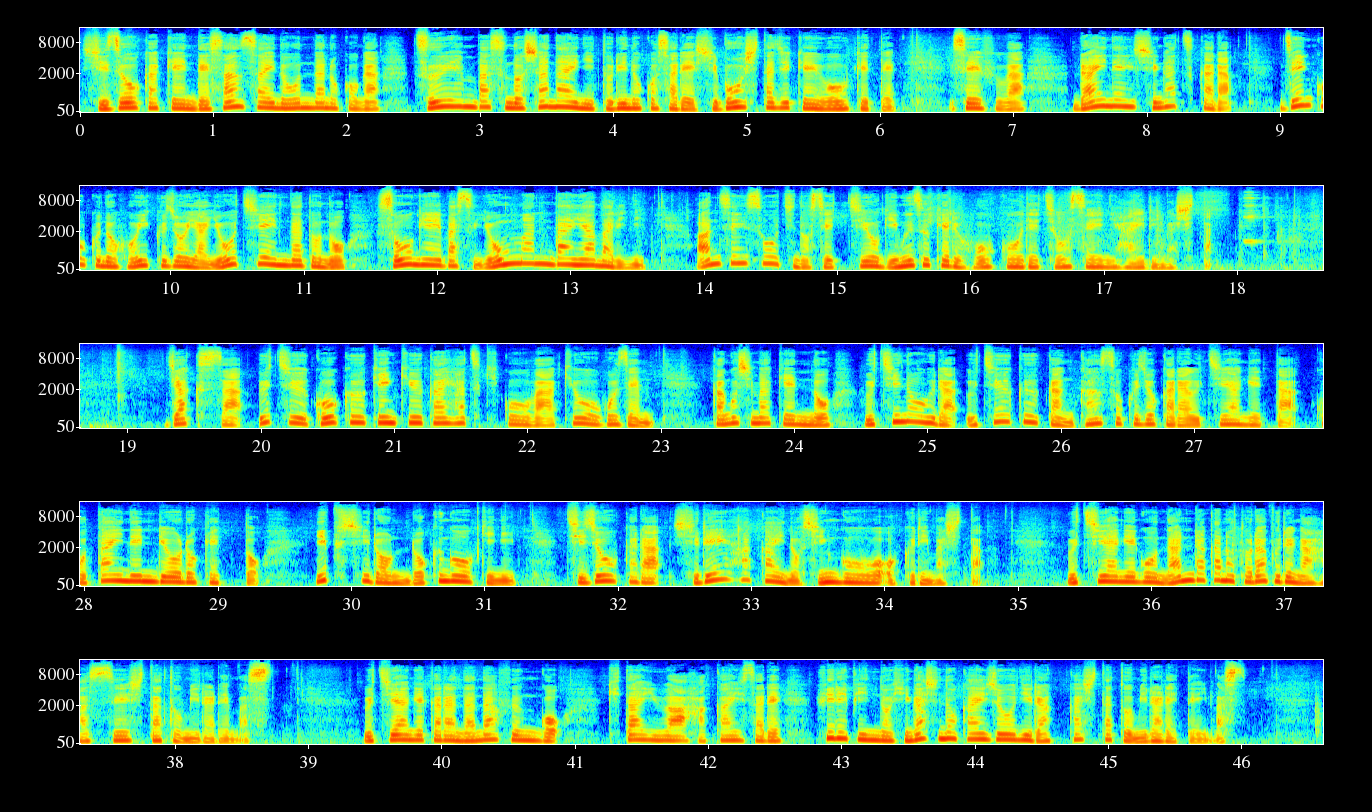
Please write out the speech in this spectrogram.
静岡県で3歳の女の子が通園バスの車内に取り残され死亡した事件を受けて政府は来年4月から全国の保育所や幼稚園などの送迎バス4万台余りに安全装置の設置を義務付ける方向で調整に入りました。JAXA 宇宙航空研究開発機構は今日午前鹿児島県の内之浦宇宙空間観測所から打ち上げた固体燃料ロケットイプシロン6号機に地上から指令破壊の信号を送りました打ち上げ後何らかのトラブルが発生したとみられます打ち上げから7分後機体は破壊されフィリピンの東の海上に落下したとみられています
